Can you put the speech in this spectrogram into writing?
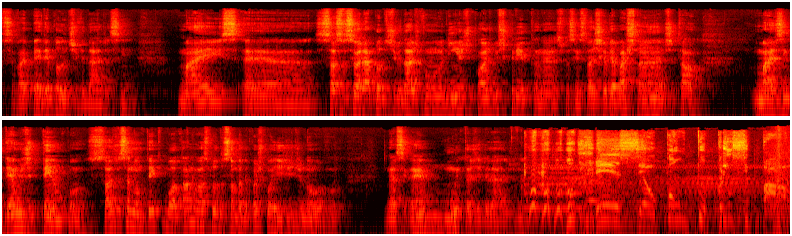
você vai perder produtividade, assim. Mas é, só se você olhar a produtividade como linhas de código escrita, né? Tipo assim, você vai escrever bastante e tal. Mas em termos de tempo, só de você não ter que botar o negócio de produção para depois corrigir de novo, né? Você ganha muita agilidade, né? Esse é o ponto principal.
